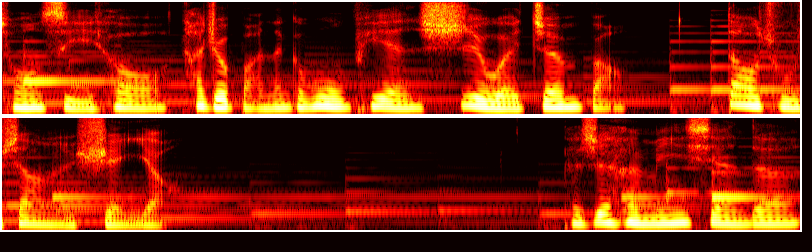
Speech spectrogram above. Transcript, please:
从此以后，他就把那个木片视为珍宝，到处向人炫耀。可是很明显的，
